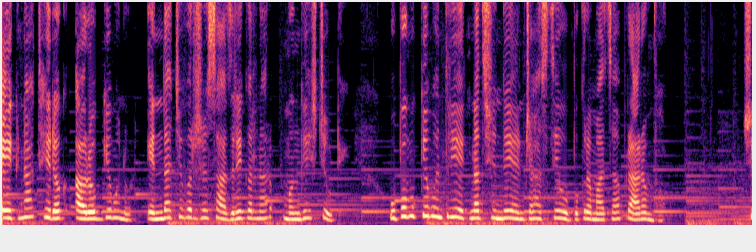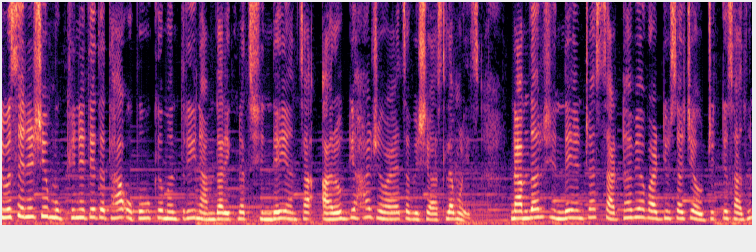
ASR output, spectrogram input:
एकनाथ हिरक आरोग्य म्हणून यंदाचे वर्ष साजरे करणार मंगेश चिवटे. उपमुख्यमंत्री एकनाथ शिंदे यांच्या हस्ते उपक्रमाचा प्रारंभ. शिवसेनेचे मुख्य नेते तथा उपमुख्यमंत्री नामदार एकनाथ शिंदे यांचा आरोग्य हा जिव्हाळ्याचा विषय असल्यामुळेच नामदार शिंदे यांच्या साठाव्या वाढदिवसाचे औचित्य साधून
